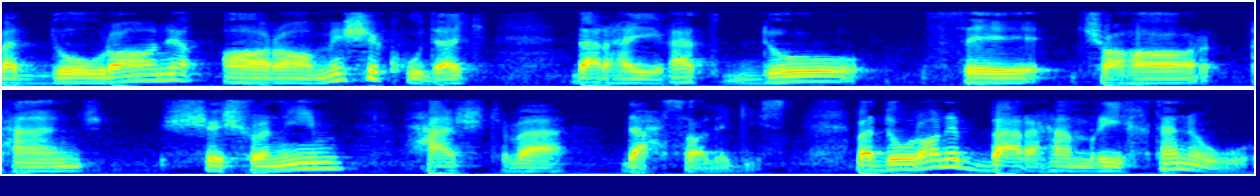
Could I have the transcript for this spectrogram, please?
و دوران آرامش کودک در حقیقت دو سه چهار پنج شش و نیم هشت و ده سالگی است. و دوران برهم ریختن او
